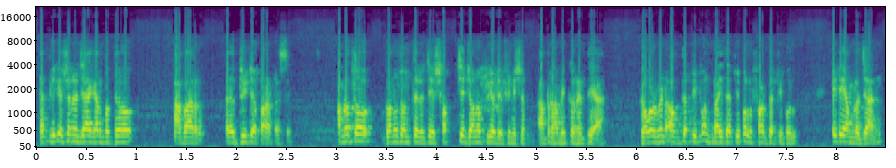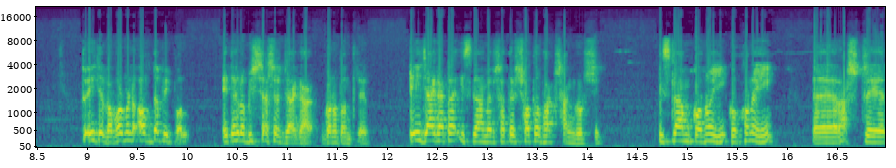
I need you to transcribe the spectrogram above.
অ্যাপ্লিকেশনের জায়গার মধ্যেও আবার দুইটা পার্ট আছে। আমরা তো গণতন্ত্রের যে সবচেয়ে জনপ্রিয় ডেফিনেশন আমরা আমি করে দেয়া government of the people by the people for the people এটাই আমরা জানি। তো এই যে গভর্নমেন্ট অফ দ্য পিপল এটা হলো বিশ্বাসের জায়গা গণতন্ত্রের। এই জায়গাটা ইসলামের সাথে শতভাগ সাংঘর্ষিক। ইসলাম কখনোই আহ, রাষ্ট্রের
